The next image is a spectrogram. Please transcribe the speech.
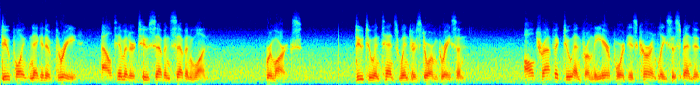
dew point negative 3, altimeter 2771. Remarks. Due to intense winter storm Grayson. All traffic to and from the airport is currently suspended.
